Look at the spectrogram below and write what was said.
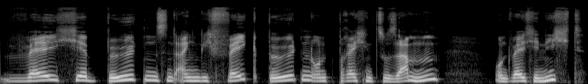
welche Böden sind eigentlich Fake-Böden und brechen zusammen und welche nicht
